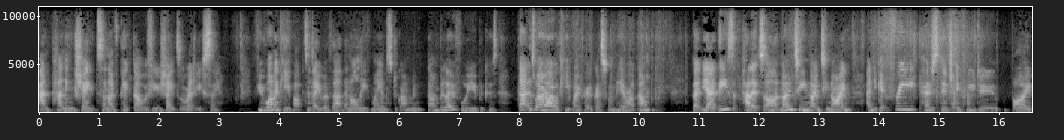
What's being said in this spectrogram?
and panning shades and I've picked out a few shades already so if you want to keep up to date with that then I'll leave my Instagram link down below for you because that is where I will keep my progress from here on out. But yeah, these palettes are 19.99 and you get free postage if you do buy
